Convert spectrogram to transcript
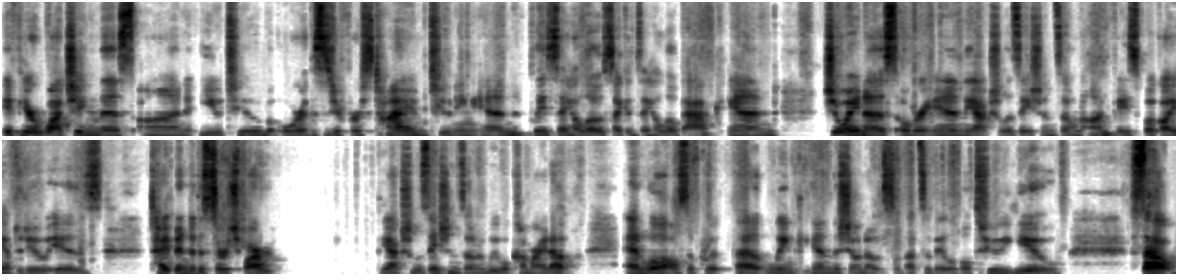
If you're watching this on YouTube or this is your first time tuning in, please say hello so I can say hello back and join us over in the actualization zone on Facebook. All you have to do is type into the search bar, the actualization zone, and we will come right up. And we'll also put that link in the show notes. So that's available to you. So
